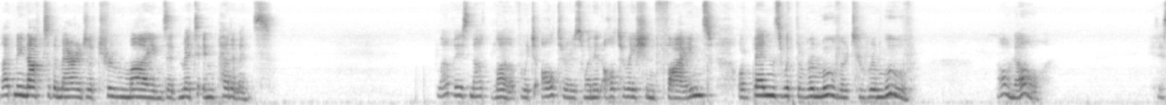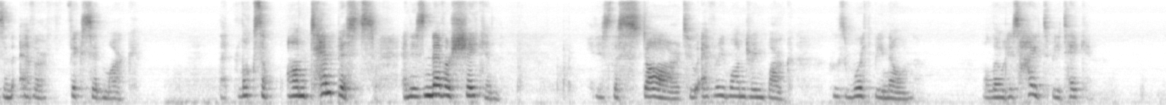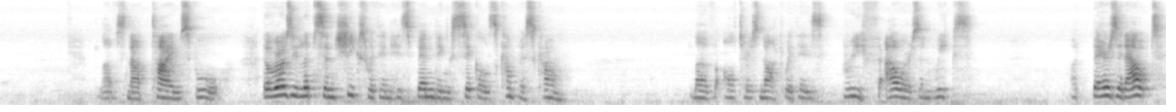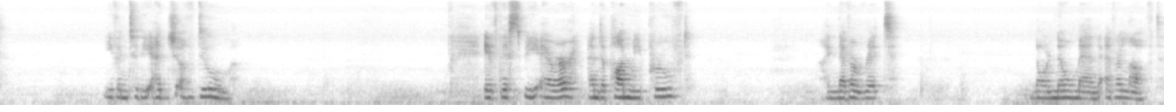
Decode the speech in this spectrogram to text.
Let me not to the marriage of true minds admit impediments. Love is not love which alters when it alteration finds, or bends with the remover to remove. Oh no, it is an ever fixed mark that looks on tempests and is never shaken. It is the star to every wandering bark whose worth be known, although his height be taken. Love's not time's fool, though rosy lips and cheeks within his bending sickle's compass come. Love alters not with his brief hours and weeks, but bears it out even to the edge of doom. If this be error and upon me proved, I never writ, nor no man ever loved.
